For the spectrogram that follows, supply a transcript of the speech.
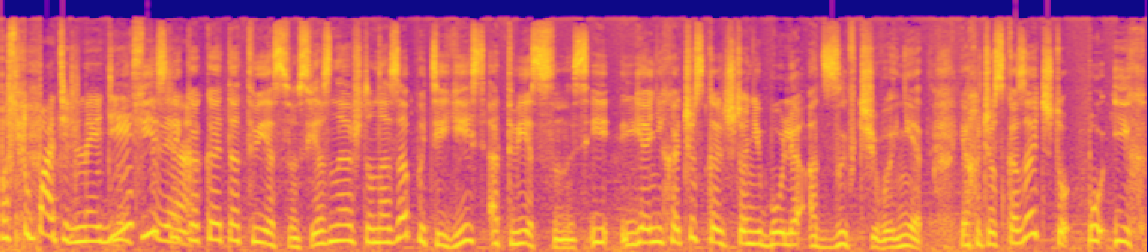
поступательные действия. Но есть ли какая-то ответственность? Я знаю, что на Западе есть ответственность. И я не хочу сказать, что они более отзывчивые. Нет. Я хочу сказать, что по их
